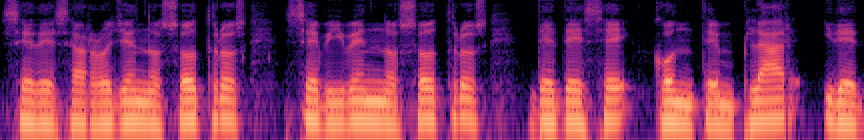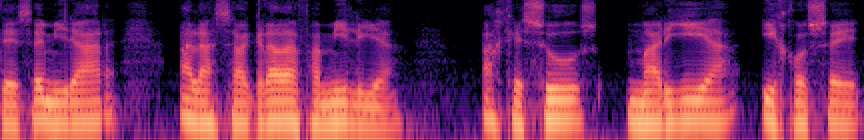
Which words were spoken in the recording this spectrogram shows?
se desarrolla en nosotros, se vive en nosotros desde ese contemplar y desde ese mirar a la Sagrada Familia, a Jesús, María y José,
